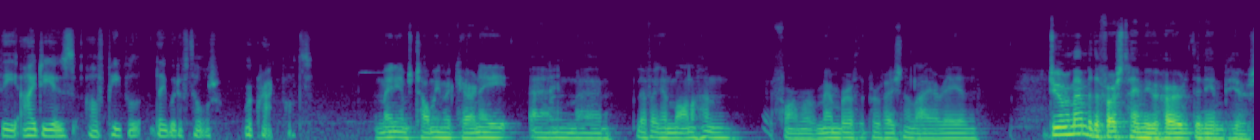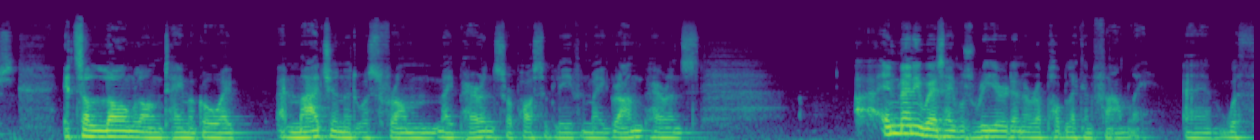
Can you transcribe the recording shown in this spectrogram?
the ideas of people they would have thought were crackpots. My name's Tommy McKearney. I'm uh, living in Monaghan, former member of the Provisional IRA. Do you remember the first time you heard the name Pearse? It's a long, long time ago. I imagine it was from my parents or possibly even my grandparents. In many ways, I was reared in a Republican family uh, with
